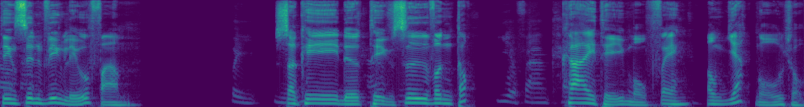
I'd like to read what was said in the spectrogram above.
Tiên sinh viên liễu phàm, Sau khi được thiền sư Vân Cốc Khai thị một phen, Ông giác ngộ rồi.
